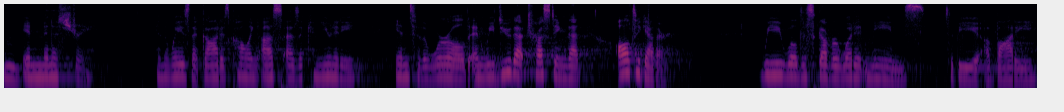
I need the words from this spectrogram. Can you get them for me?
mm. in ministry in the ways that God is calling us as a community into the world. And we do that trusting that all together we will discover what it means to be a body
